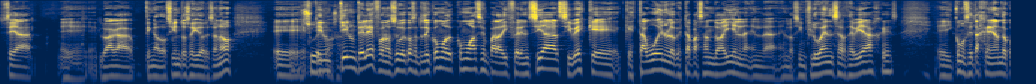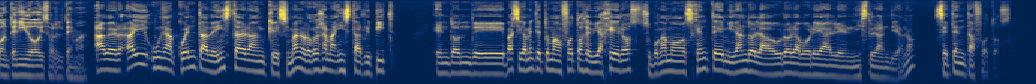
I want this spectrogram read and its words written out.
sea eh, lo haga, tenga 200 seguidores o no. eh, tiene, un, cosas. tiene un teléfono, sube cosas. Entonces, ¿cómo, cómo hacen para diferenciar? Si ves que, que está bueno lo que está pasando ahí en, la- en la- en los influencers de viajes eh, y cómo se está generando contenido hoy sobre el tema. A ver, hay una cuenta de Instagram que, si mal no recuerdo, se llama Insta Repeat, en donde básicamente toman fotos de viajeros, supongamos gente mirando la aurora boreal en Islandia, ¿no? 70 fotos,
